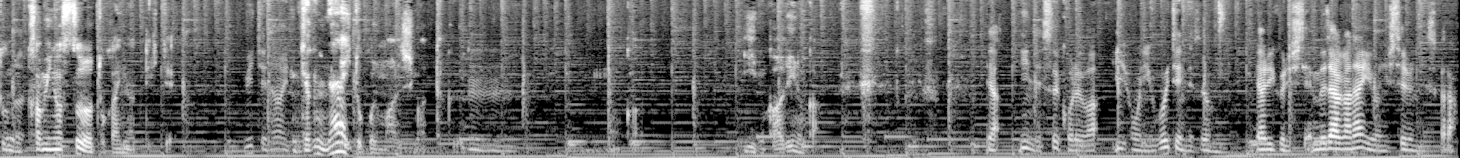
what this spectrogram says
どんどん紙のストローとかになってきて、見てないの？逆にないところもあるし、全く。うんうん。なんか、いいのか悪いのか。いや、いいんです、これは。いい方に動いてるんですよ。やりくりして、無駄がないようにしてるんですから。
